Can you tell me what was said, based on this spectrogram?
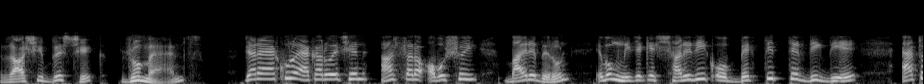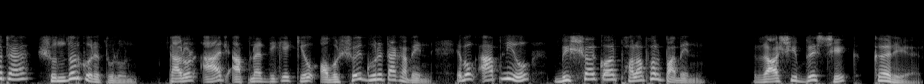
রাশি বৃশ্চিক, রোম্যান্স। যারা এখনও একা রয়েছেন, আজ তারা অবশ্যই বাইরে বেরোন এবং নিজেকে শারীরিক ও ব্যক্তিত্বের দিক দিয়ে এতটা সুন্দর করে তুলুন, কারণ আজ আপনার দিকে কেউ অবশ্যই ঘুরে তাকাবেন এবং আপনিও বিস্ময়কর ফলাফল পাবেন। রাশি বৃশ্চিক ক্যারিয়ার।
